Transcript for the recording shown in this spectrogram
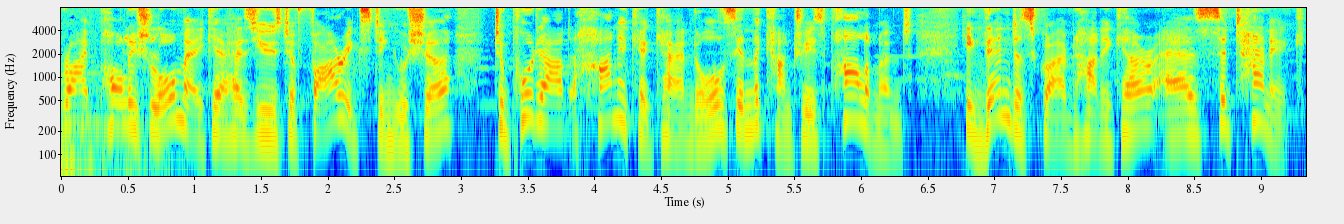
right Polish lawmaker has used a fire extinguisher to put out Hanukkah candles in the country's parliament. He then described Hanukkah as satanic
